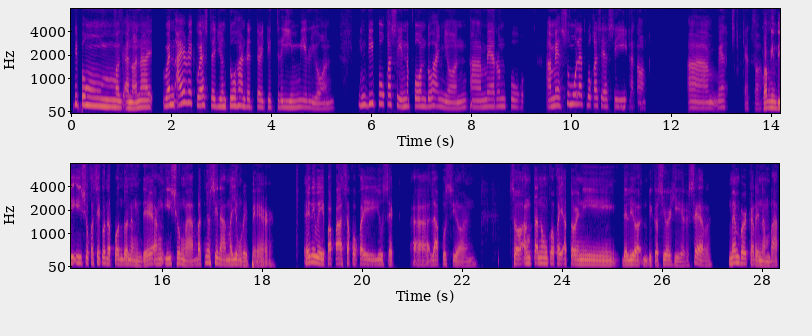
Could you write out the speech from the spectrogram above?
Hindi pong mag ano na when I requested yung 233 million, hindi po kasi napondohan yon. ah meron po ah may sumulat po kasi si ano ah may, eto. Ma'am, hindi issue kasi kung napondo ng hindi. Ang issue nga, ba't nyo sinama yung repair? Anyway, papasa ko kay Yusek uh, Lapus yun. So, ang tanong ko kay Attorney De Leon, because you're here, Sir, member ka rin ng BAC?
